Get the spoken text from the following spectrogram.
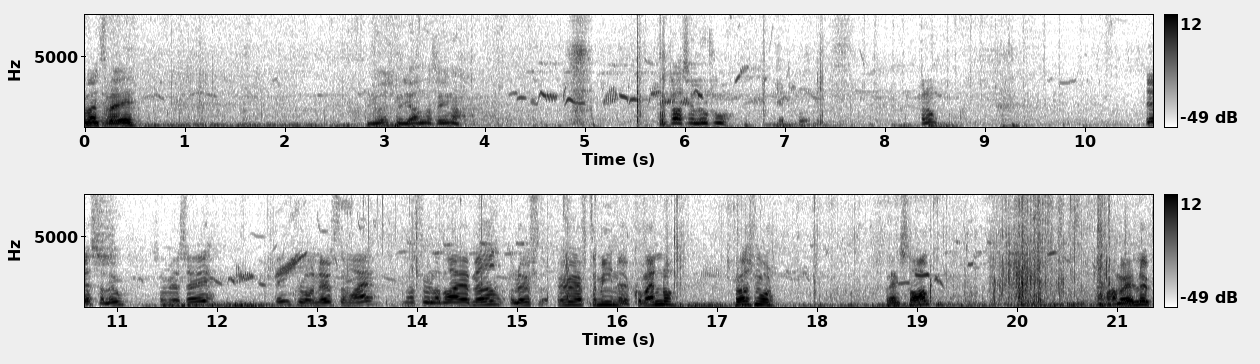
12 mand tilbage. Vi mødes med de andre senere. Er I klar til en løvtur? Ja. Hallo? Yes. Løv. Som jeg sagde, en kolonne efter mig. Man følger bare med og løfter, efter min uh, kommando. Spørgsmål? Venstre om. Frem løb.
